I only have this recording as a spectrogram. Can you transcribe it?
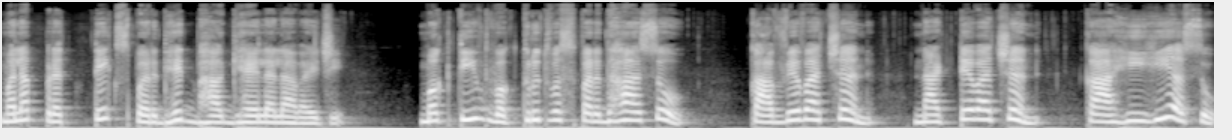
मला प्रत्येक स्पर्धेत भाग घ्यायला लावायची. मग ती वक्तृत्व स्पर्धा असो काव्यवाचन नाट्यवाचन काहीही असो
